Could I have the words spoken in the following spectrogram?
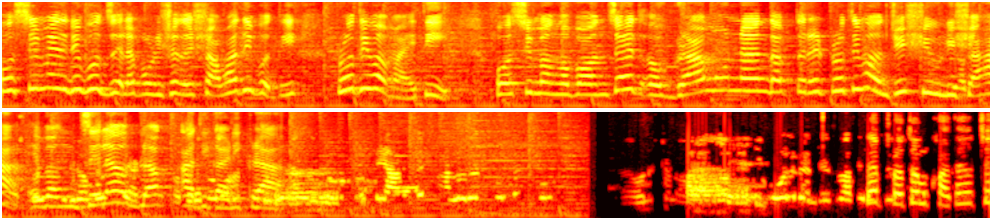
পশ্চিম মেদিনীপুর জেলা পরিষদের সভাধিপতি প্রতিভা মাইতি, পশ্চিমবঙ্গ পঞ্চায়েত ও গ্রাম উন্নয়ন দপ্তরের প্রতিমন্ত্রী শিউলি সাহা এবং জেলা ও ব্লক আধিকারিকরা। তা প্রথম কথা হচ্ছে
